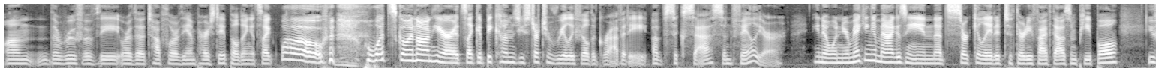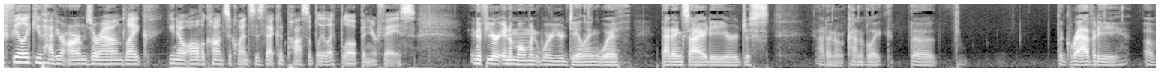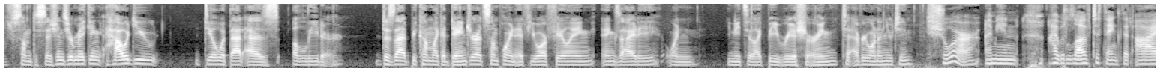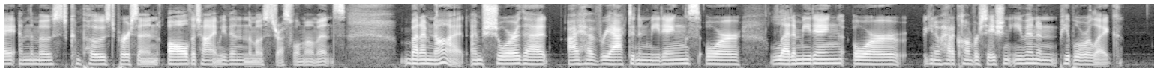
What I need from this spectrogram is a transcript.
on the roof of the or the top floor of the Empire State Building. It's like, whoa, what's going on here? It's like it becomes you start to really feel the gravity of success and failure. You know, when you're making a magazine that's circulated to 35,000 people, you feel like you have your arms around like you know all the consequences that could possibly like blow up in your face. And if you're in a moment where you're dealing with that anxiety or just i don't know kind of like the the gravity of some decisions you're making how would you deal with that as a leader? Does that become like a danger at some point if you're feeling anxiety when you need to like be reassuring to everyone on your team? Sure. I mean, I would love to think that I am the most composed person all the time, even in the most stressful moments. But I'm not. I'm sure that I have reacted in meetings or led a meeting or, you know, had a conversation even and people were like,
